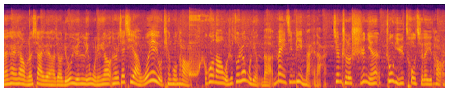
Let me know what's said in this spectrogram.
来看一下我们的下一位哈，叫刘云零五零幺。他说：“佳期啊，我也有天空套，不过呢，我是做任务领的，卖金币买的，坚持了十年，终于凑齐了一套。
